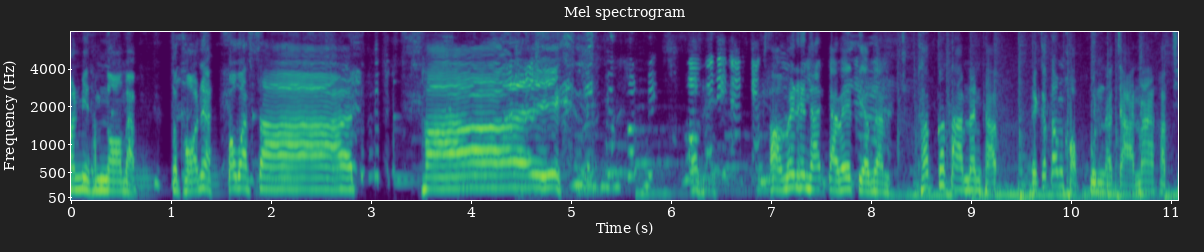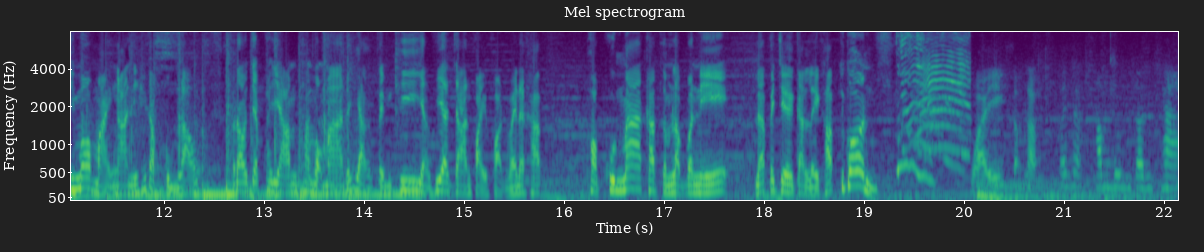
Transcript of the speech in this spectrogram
มันมีทำนองแบบสะท้อนเนี่ย ประวัติศาสตร์ไทยเราไม่ได้นัดกันอ๋อไม่ได้นัดกันไม่ได้เตรียมกัน ครับก็ตามนั้นครับแต่ก็ต้องขอบคุณอาจารย์มากครับ ที่มอบหมายงานนี้ให้กับกลุ่มเรา เราจะพยายามทำออกมาได้อย่างเต็มที่อย่างที่อาจารย์ใฝ่ฝันไว้นะครับ ขอบคุณมากครับสำหรับวันนี้แล้วไปเจอกันเลยครับ ทุกคน ไว้สำหรับไว้แบบทำบุญตอนเช้า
